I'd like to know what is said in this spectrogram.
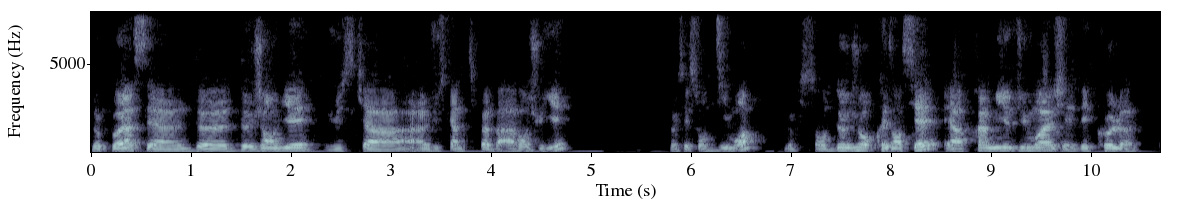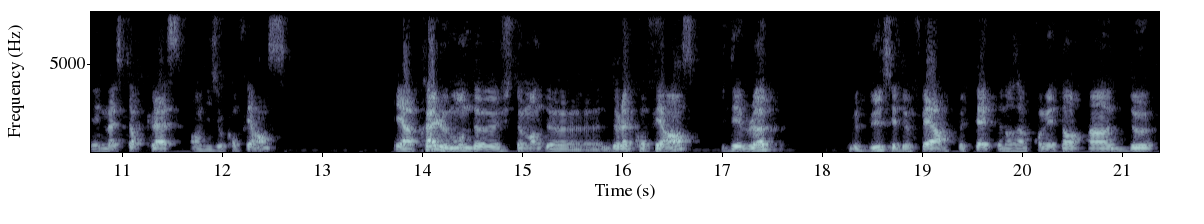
Donc, voilà, c'est euh, de, janvier jusqu'à jusqu'à un petit peu bah, avant juillet. Donc, c'est sur dix mois. Donc, sur deux jours présentiels. Et après, au milieu du mois, j'ai des calls, des masterclass en visioconférence. Et après, le monde justement de, de la conférence, je développe. Le but, c'est de faire peut-être dans un premier temps un, deux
